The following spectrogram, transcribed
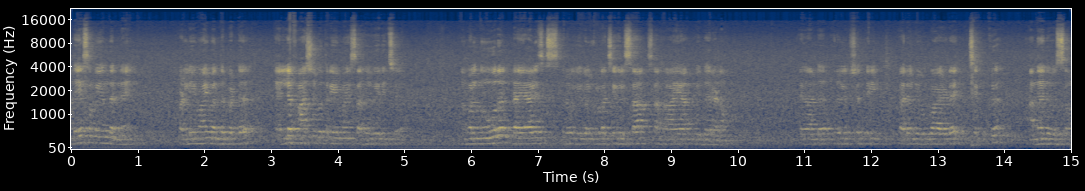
അതേസമയം തന്നെ പള്ളിയുമായി ബന്ധപ്പെട്ട് എൽ എഫ് ആശുപത്രിയുമായി സഹകരിച്ച് നമ്മൾ നൂറ് ഡയാലിസിസ് രോഗികൾക്കുള്ള ചികിത്സാ സഹായ വിതരണം. ഏതാണ്ട് ഒരു ലക്ഷത്തിൽ പരം രൂപയുടെ ചെക്ക് അന്നേ ദിവസം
